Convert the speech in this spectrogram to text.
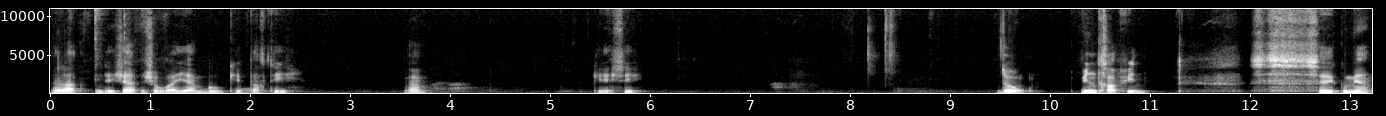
Voilà, déjà, je vois, il y a un bout qui est parti. Hein, qui est ici. Donc, une trafine, c'est combien?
